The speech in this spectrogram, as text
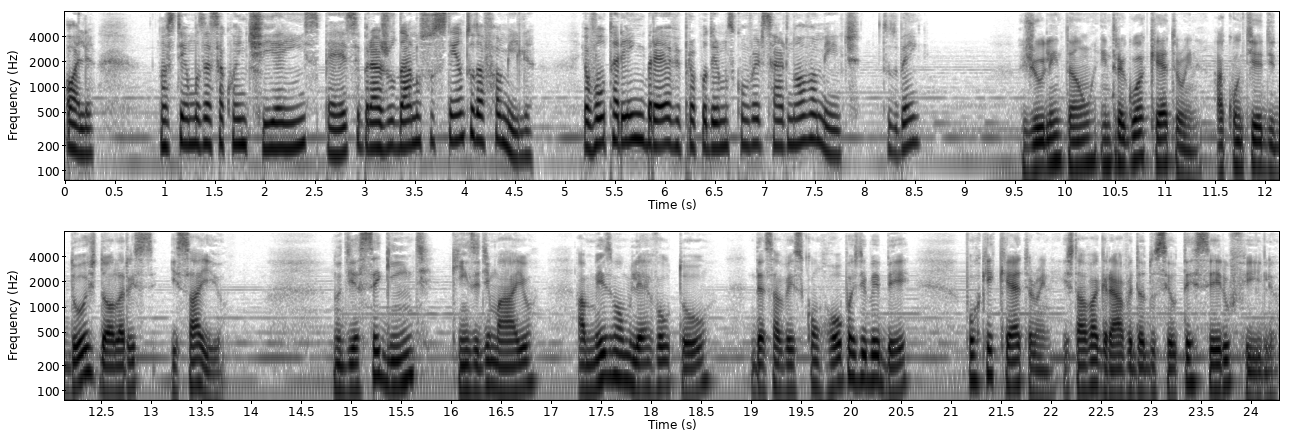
Olha, nós temos essa quantia em espécie para ajudar no sustento da família. Eu voltarei em breve para podermos conversar novamente, tudo bem? Julia então entregou a Catherine a quantia de 2 dólares e saiu. No dia seguinte, 15 de maio, a mesma mulher voltou, dessa vez com roupas de bebê, porque Catherine estava grávida do seu terceiro filho.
